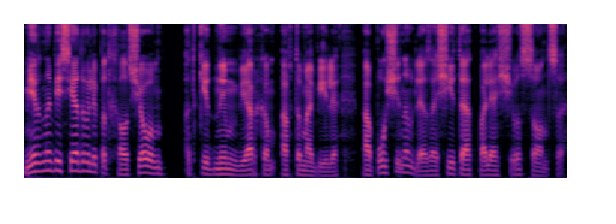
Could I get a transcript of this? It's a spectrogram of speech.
мирно беседовали под холщовым откидным верхом автомобиля, опущенным для защиты от палящего солнца.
